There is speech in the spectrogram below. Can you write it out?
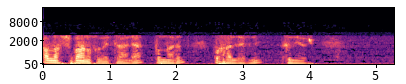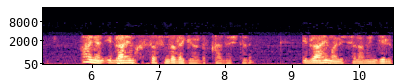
Allah subhanahu ve teala bunların bu hallerini kınıyor. Aynen İbrahim kıssasında da gördük kardeşlerim. İbrahim Aleyhisselam'ın gelip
